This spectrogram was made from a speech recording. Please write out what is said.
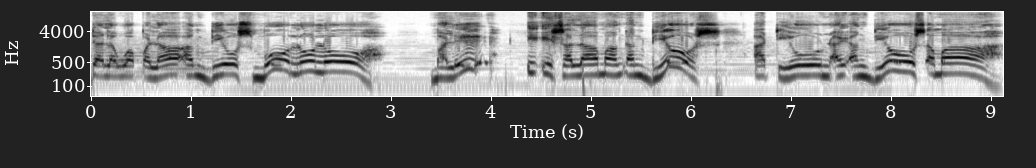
dalawa pala ang Diyos mo, Lolo. Mali, iisa lamang ang Diyos at iyon ay ang Diyos Ama.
